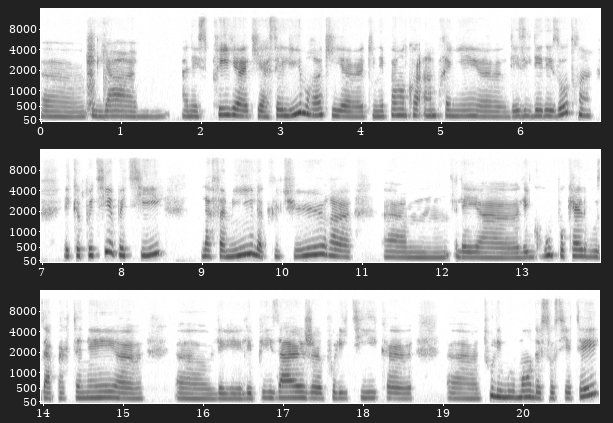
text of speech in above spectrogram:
il y a un esprit qui est assez libre, hein, qui, qui n'est pas encore imprégné des idées des autres, et que petit à petit, la famille, la culture, les, les, groupes auxquels vous appartenez, les, les, paysages politiques, tous les mouvements de société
